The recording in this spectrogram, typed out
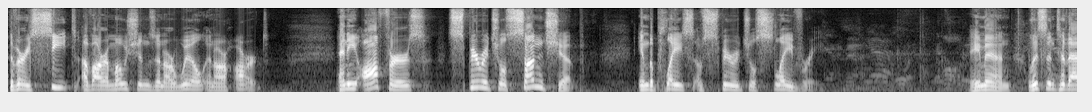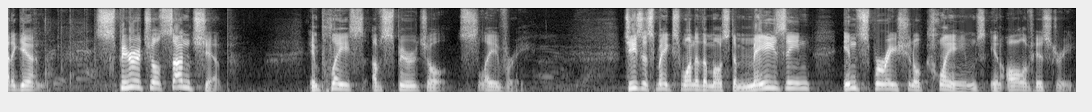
the very seat of our emotions and our will and our heart. And he offers spiritual sonship in the place of spiritual slavery. Amen. Listen to that again. Spiritual sonship in place of spiritual slavery. Jesus makes one of the most amazing, inspirational claims in all of history.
